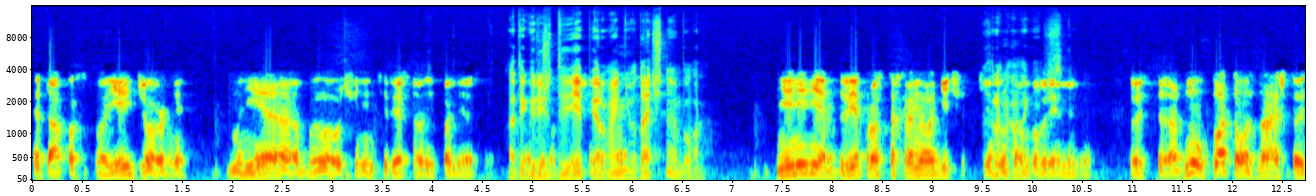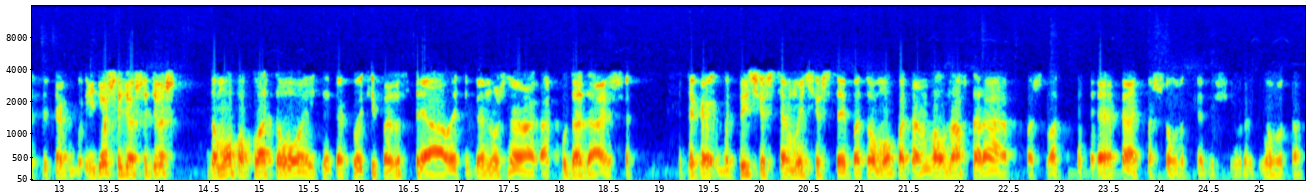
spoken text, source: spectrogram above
этапах своей journey, мне было очень интересно и полезно. А ты говоришь, две. Первая неудачная была? Не-не-не, две просто хронологические, ну, там, во времени. То есть, э, ну, плато, знаешь, то есть ты как бы идешь, идешь, идешь, домо по плато, и ты такой, типа, застрял, и тебе нужно, а, а куда дальше? И ты как бы тычешься, мычешься, и потом, опа, там волна вторая пошла, ты опять пошел на следующий уровень. Ну, вот так.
